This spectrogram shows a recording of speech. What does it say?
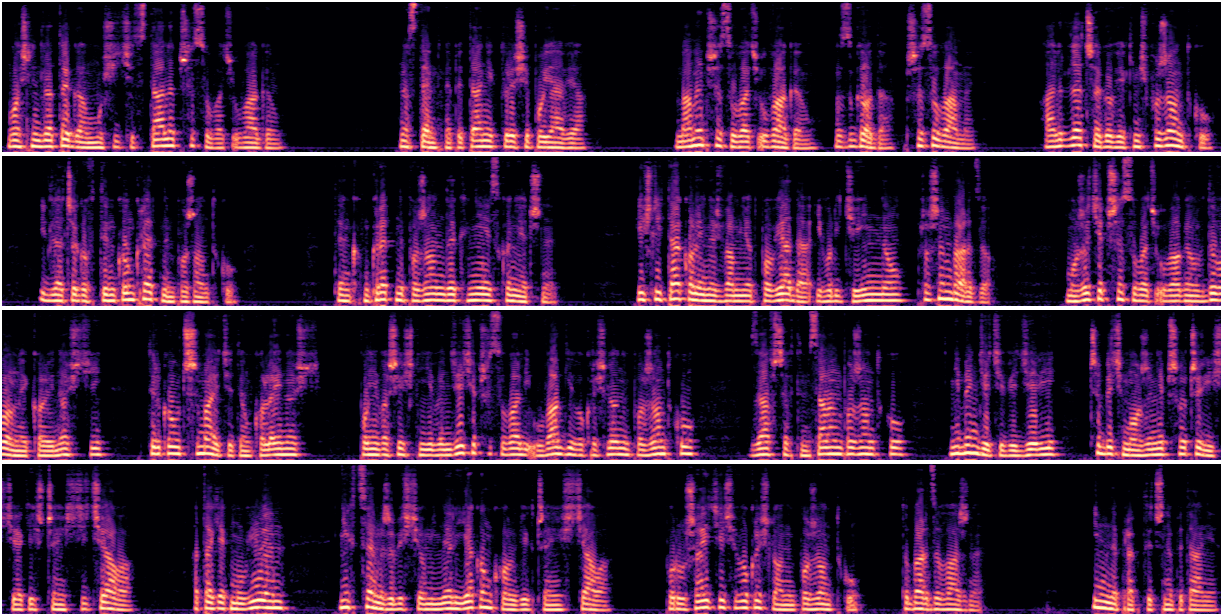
Właśnie dlatego musicie stale przesuwać uwagę. Następne pytanie, które się pojawia. Mamy przesuwać uwagę. Zgoda, przesuwamy. Ale dlaczego w jakimś porządku? I dlaczego w tym konkretnym porządku? Ten konkretny porządek nie jest konieczny. Jeśli ta kolejność Wam nie odpowiada i wolicie inną, proszę bardzo. Możecie przesuwać uwagę w dowolnej kolejności, tylko utrzymajcie tę kolejność, ponieważ jeśli nie będziecie przesuwali uwagi w określonym porządku, zawsze w tym samym porządku, nie będziecie wiedzieli, czy być może nie przeoczyliście jakiejś części ciała. A tak jak mówiłem, nie chcemy, żebyście ominęli jakąkolwiek część ciała. Poruszajcie się w określonym porządku. To bardzo ważne. Inne praktyczne pytanie.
